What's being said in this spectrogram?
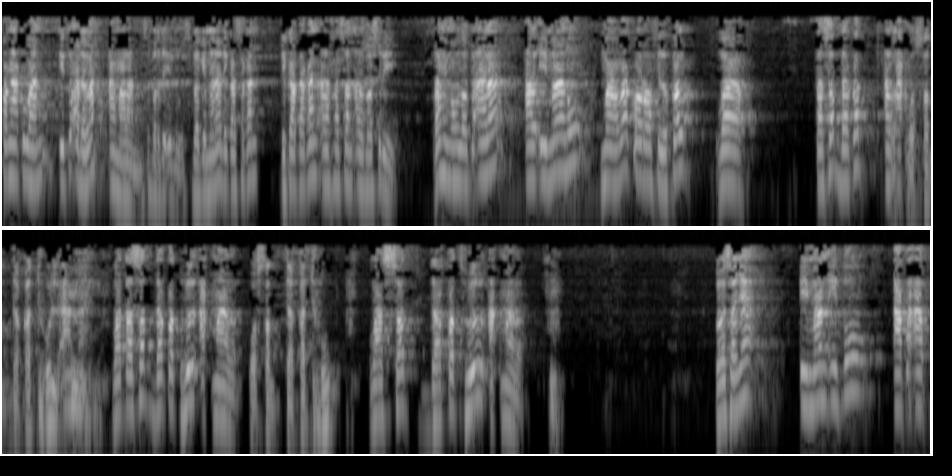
pengakuan itu adalah amalan seperti itu. Sebagaimana dikatakan dikatakan Al Hasan Al Basri rahimahullah taala al imanu ma waqara fil qalb wa tasaddaqat al a'mal. Wa saddaqathu al a'mal. Wa tasaddaqathu al a'mal. Wa saddaqathu. Wa saddaqathu al a'mal. Hmm. Bahwasanya iman itu apa, apa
